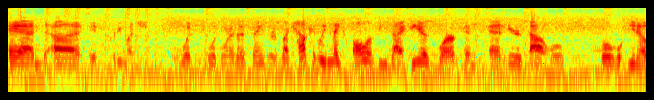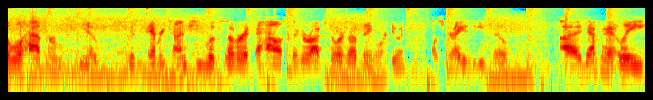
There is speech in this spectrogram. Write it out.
and uh, it pretty much was was one of those things where it's like, how can we make all of these ideas work? And and here's how we'll we'll you know we'll have her you know just every time she looks over at the house, the garage door's opening. We're doing something crazy. So uh, definitely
